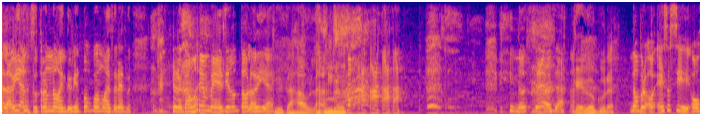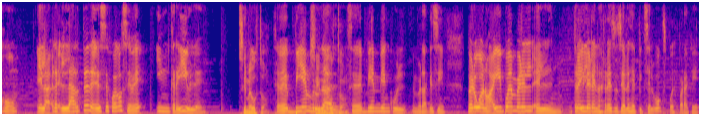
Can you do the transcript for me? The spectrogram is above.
a la vida. Nosotros no, en teoría no podemos hacer eso. Pero estamos envejeciendo todos los días. ¿Qué estás hablando? Y no sé, o sea. Qué locura. No, pero eso sí, ojo, el, el arte de ese juego se ve increíble. Sí, me gustó. Se ve bien Sí, me brutal. gustó. Se ve bien, bien cool. En verdad que sí. Pero bueno, ahí pueden ver el, el trailer en las redes sociales de Pixelbox, pues para que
